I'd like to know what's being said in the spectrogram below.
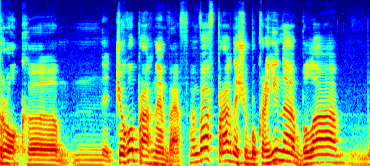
крок. Е, Чого прагне МВФ? МВФ прагне, щоб Україна була е,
